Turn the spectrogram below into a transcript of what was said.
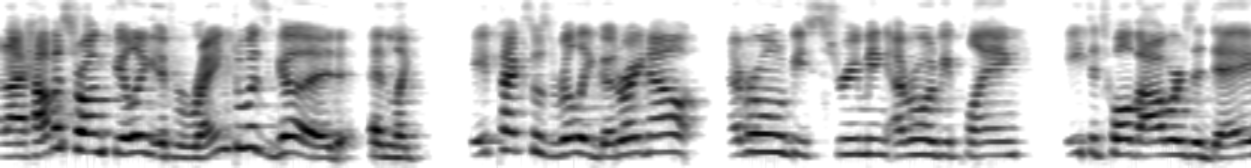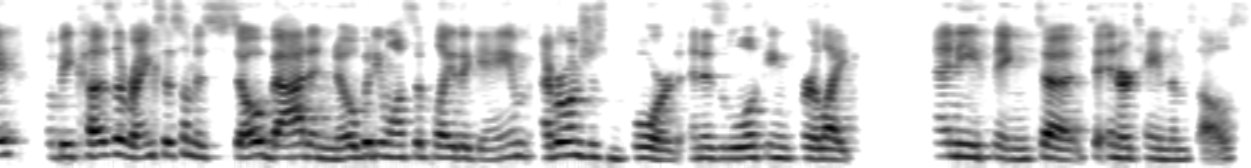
And I have a strong feeling if ranked was good and like Apex was really good right now, everyone would be streaming, everyone would be playing eight to 12 hours a day. But because the rank system is so bad and nobody wants to play the game, everyone's just bored and is looking for like anything to to entertain themselves.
